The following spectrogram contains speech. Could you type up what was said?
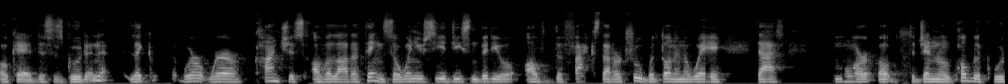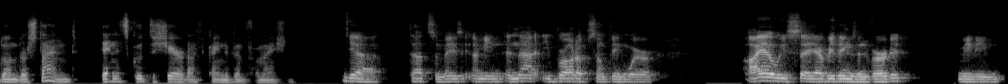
okay, this is good, and like we're we're conscious of a lot of things. So when you see a decent video of the facts that are true, but done in a way that more of the general public would understand, then it's good to share that kind of information. Yeah, that's amazing. I mean, and that you brought up something where I always say everything's inverted, meaning,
